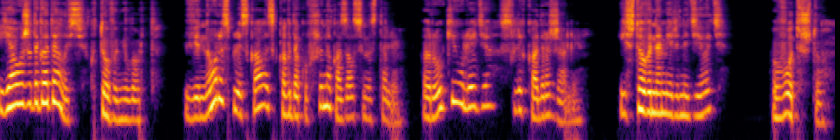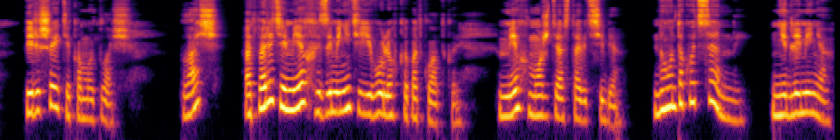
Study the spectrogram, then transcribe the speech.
Я уже догадалась, кто вы, милорд. Вино расплескалось, когда кувшин оказался на столе. Руки у леди слегка дрожали. «И что вы намерены делать?» «Вот что. Перешейте-ка мой плащ». «Плащ?» «Отпарите мех и замените его легкой подкладкой. Мех можете оставить себе». «Но он такой ценный». «Не для меня.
